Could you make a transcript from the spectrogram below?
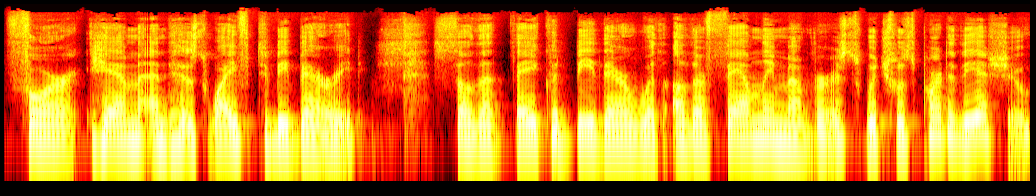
for him and his wife to be buried so that they could be there with other family members, which was part of the issue,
